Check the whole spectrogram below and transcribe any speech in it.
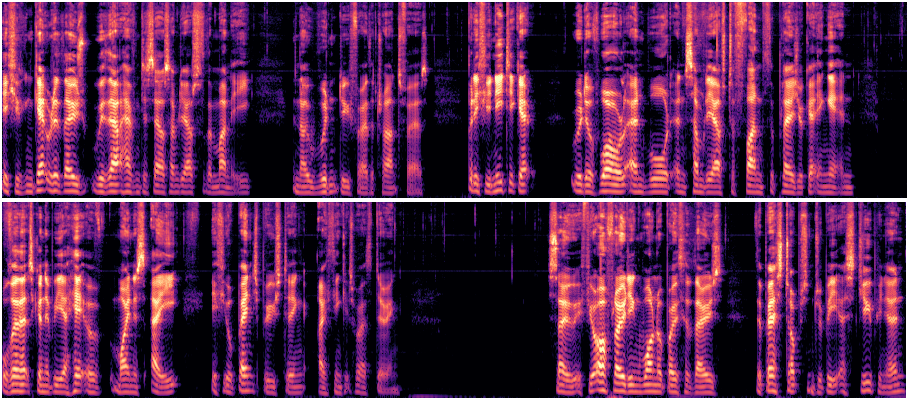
If you can get rid of those without having to sell somebody else for the money, then I wouldn't do further transfers. But if you need to get rid of Worrall and Ward and somebody else to fund the players you're getting in, although that's going to be a hit of minus eight, if you're bench boosting, I think it's worth doing. So if you're offloading one or both of those, the best options would be Estupiñán,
